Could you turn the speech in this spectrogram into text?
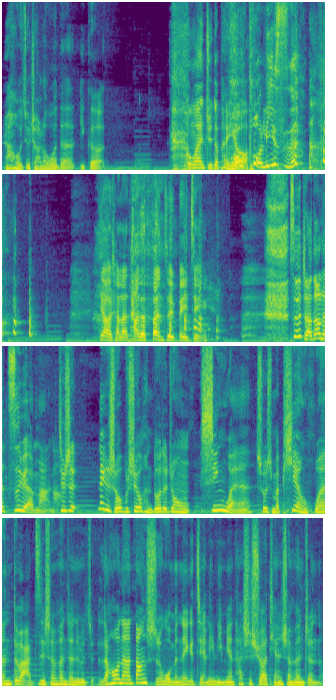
然后我就找了我的一个公安局的朋友，police，调查了他的犯罪背景。所以找到了资源嘛，就是那个时候不是有很多的这种新闻，说什么骗婚，对吧？自己身份证怎么？然后呢，当时我们那个简历里面他是需要填身份证的，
